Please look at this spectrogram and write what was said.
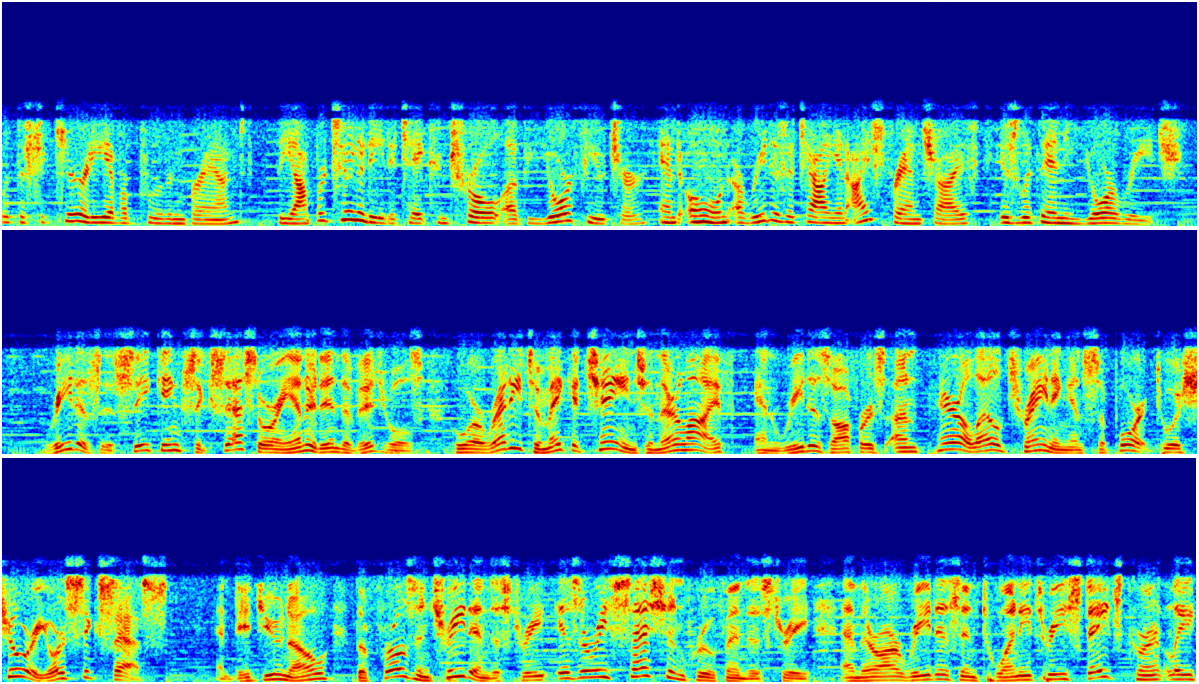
with the security of a proven brand? The opportunity to take control of your future and own a Rita's Italian Ice franchise is within your reach. Rita's is seeking success oriented individuals who are ready to make a change in their life, and Rita's offers unparalleled training and support to assure your success. And did you know the frozen treat industry is a recession proof industry, and there are Rita's in 23 states currently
